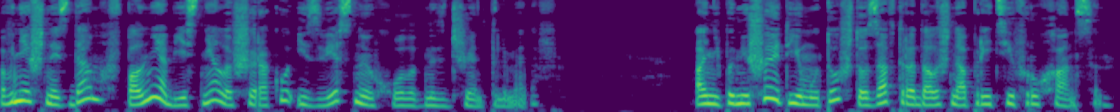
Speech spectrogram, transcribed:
Внешность дам вполне объясняла широко известную холодность джентльменов. «А не помешает ему то, что завтра должна прийти Фру Хансен?»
